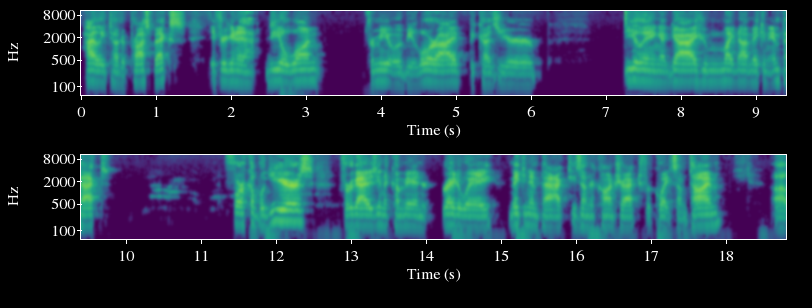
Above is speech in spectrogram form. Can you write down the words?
highly touted prospects. If you're going to deal one, for me, it would be Lohrei because you're dealing a guy who might not make an impact for a couple years, for a guy who's going to come in right away, make an impact. He's under contract for quite some time. Uh,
